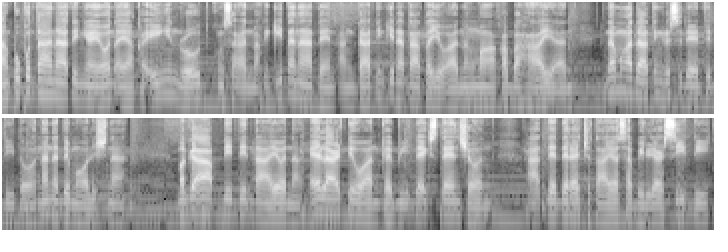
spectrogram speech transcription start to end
Ang pupuntahan natin ngayon ay ang Kaingin Road kung saan makikita natin ang dating kinatatayuan ng mga kabahayan ng mga dating residente dito na na-demolish na. Mag-a-update din tayo ng LRT1 Cavite Extension at dediretso tayo sa Villar City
